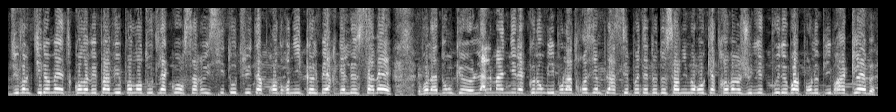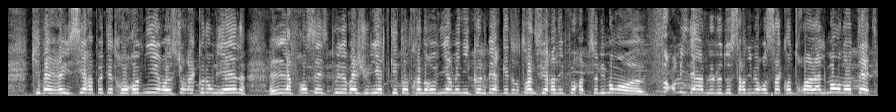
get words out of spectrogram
du 20 km qu'on n'avait pas vu pendant toute la course a réussi tout de suite à prendre Nicole Berg. Elle le savait. Voilà donc l'Allemagne et la Colombie pour la troisième place. C'est peut-être le dossard numéro 80. Juliette Pouille-de-Bois pour le Pibra Club qui va réussir à peut-être revenir sur la colombienne. La française Pouille-de-Bois Juliette qui est en train de revenir, mais Nicole est en train de faire un effort absolument euh, formidable. Le dossard numéro 53, l'allemande en tête.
